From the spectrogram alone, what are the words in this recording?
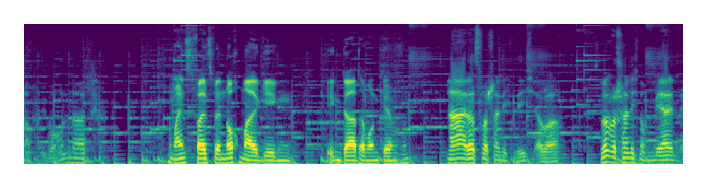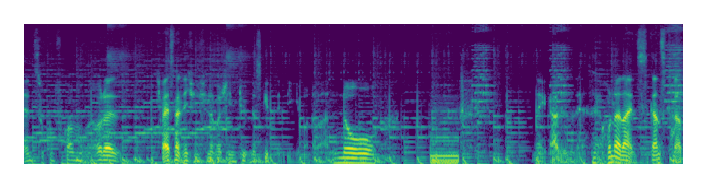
auf über 100. Du meinst, falls wir nochmal gegen, gegen Datamon kämpfen? Na, das wahrscheinlich nicht, aber es wird wahrscheinlich noch mehr in, in Zukunft kommen. Oder ich weiß halt nicht, wie viele Maschinentypen es gibt in Digimon, aber no. Ne, egal, wir sind ja- 101, ganz knapp.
